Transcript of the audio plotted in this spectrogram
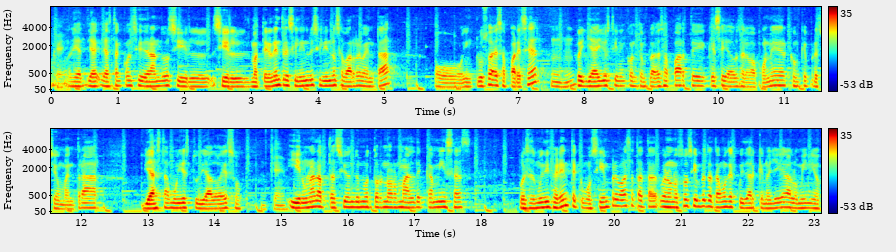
ok. Ya, ya- ya están considerando si el, si el material entre cilindro y cilindro se va a reventar o incluso a desaparecer. Ujú. Pues ya ellos tienen contemplado esa parte, qué sellador se le va a poner, con qué presión va a entrar. Ya está muy estudiado eso. Ok. Y en una adaptación de un motor normal de camisas, pues es muy diferente. Como siempre vas a tratar, bueno, nosotros siempre tratamos de cuidar que no llegue el aluminio,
